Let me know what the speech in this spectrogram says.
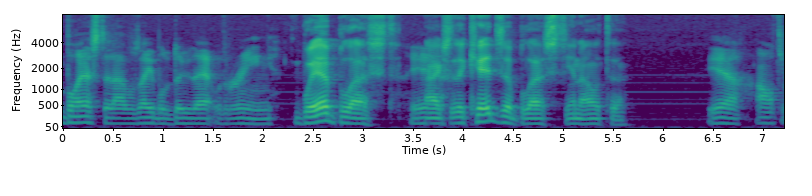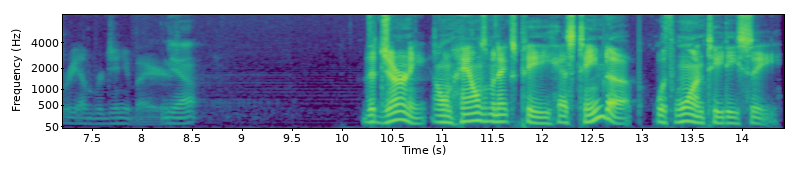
blessed that I was able to do that with Ring. We're blessed. Yeah. Actually, the kids are blessed, you know, to Yeah, all three of them Virginia Bears. yeah. The Journey on Houndsman XP has teamed up with One TDC.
